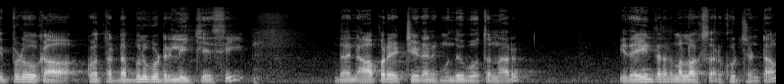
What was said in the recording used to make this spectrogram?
ఇప్పుడు ఒక కొత్త డబ్బులు కూడా రిలీజ్ చేసి దాన్ని ఆపరేట్ చేయడానికి ముందుకు పోతున్నారు. ఇది అయిన తర్వాత మళ్ళీ ఒకసారి కూర్చుంటాం.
